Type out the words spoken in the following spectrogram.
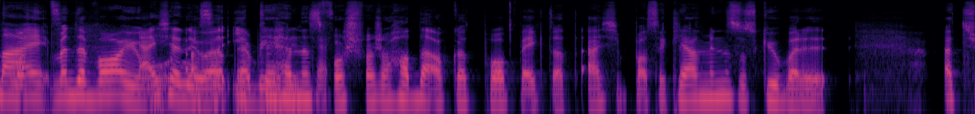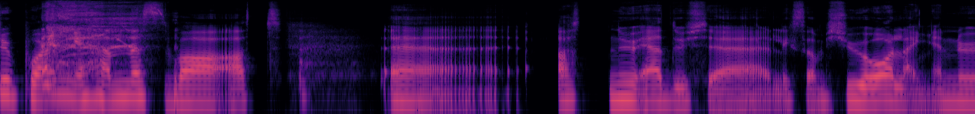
Nei, men det var jo jo altså, i- Til hennes forsvar så hadde jeg akkurat påpekt at jeg ikke passer klærne mine, så skulle jo bare Jeg tror poenget hennes var at eh, At nå er du ikke liksom 20 år lenger, nå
